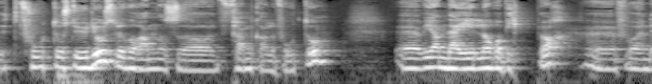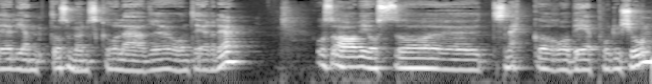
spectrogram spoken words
et fotostudio, så det går an å fremkalle foto. Vi har negler og vipper for en del jenter som ønsker å lære å håndtere det. Og så har vi også eh, snekker- og vedproduksjon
